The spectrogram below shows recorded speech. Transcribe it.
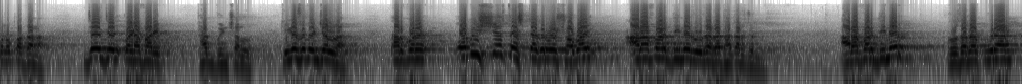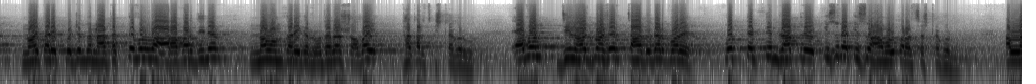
কোনো কথা না। যে যে কয়টা পারি থাকব ইনশাল্লাহ ঠিক আছে তো ইনশাল্লাহ তারপরে অবশ্যই চেষ্টা করব সবাই আরাফার দিনের রোজাটা থাকার জন্য আরাফার দিনের রোজাটা পুরান নয় তারিখ পর্যন্ত না থাকতে বলব আরাফার দিনের নবম তারিখের রোজাটা সবাই থাকার চেষ্টা করব। এবং জিল হজ মাসের চাঁদ ওঠার পরে প্রত্যেক দিন রাত্রে কিছু না কিছু আমল করার চেষ্টা করব আল্লাহ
